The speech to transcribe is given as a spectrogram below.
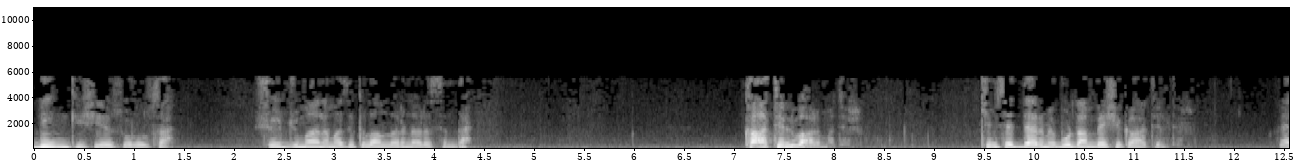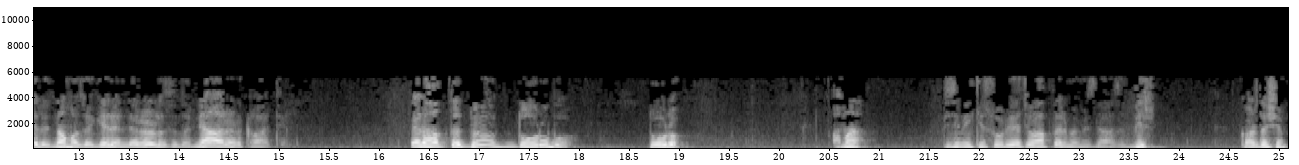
bin kişiye sorulsa şu cuma namazı kılanların arasında katil var mıdır? Kimse der mi buradan beşi katildir? Öyle namaza gelenler arasında ne arar katil? El hakta doğru bu. Doğru. Ama bizim iki soruya cevap vermemiz lazım. Bir, kardeşim,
